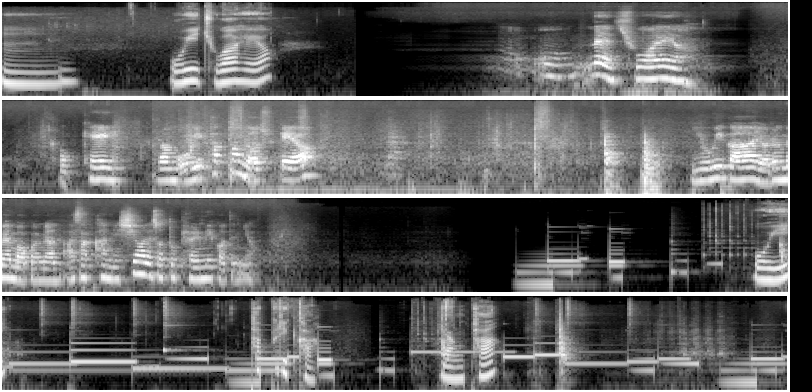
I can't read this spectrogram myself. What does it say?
음, 오이 좋아해요? 어, 네, 좋아해요. 오케이. 그럼 오이 팍팍 넣어줄게요. 이 오이가 여름에 먹으면 아삭하니 시원해서 또 별미거든요. 오이, 파프리카, 양파,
